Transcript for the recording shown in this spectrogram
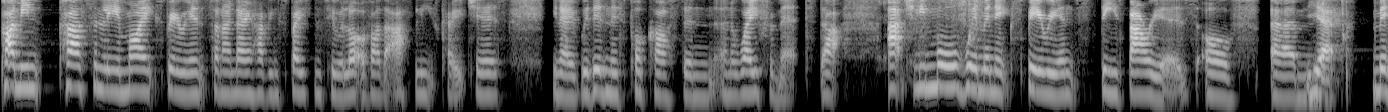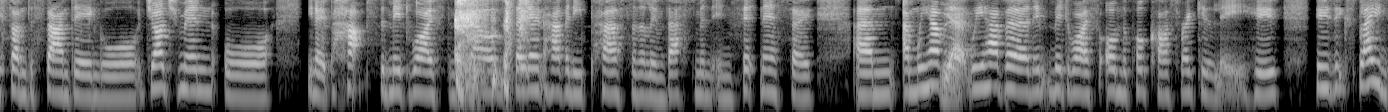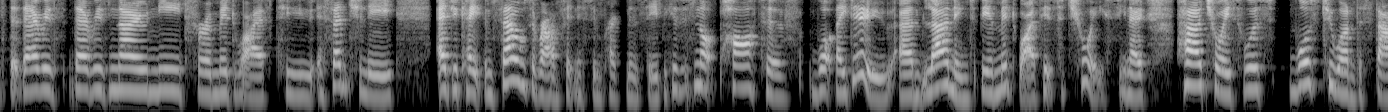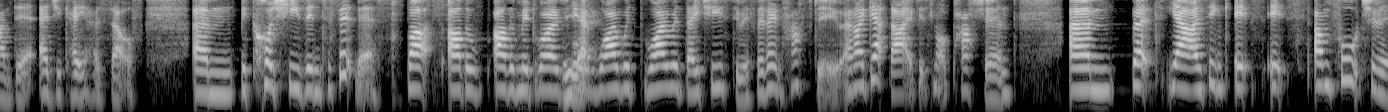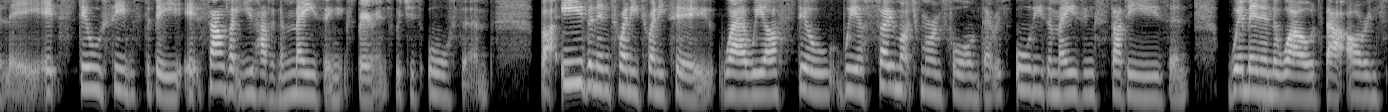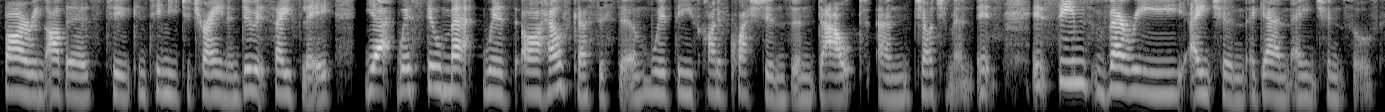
I mean, personally, in my experience, and I know having spoken to a lot of other athletes, coaches, you know, within this podcast and, and away from it, that actually more women experience these barriers of um, Yeah, misunderstanding or judgment or you know perhaps the midwife themselves they don't have any personal investment in fitness. So um and we have Yeah. we have a midwife on the podcast regularly who who's explained that there is there is no need for a midwife to essentially educate themselves around fitness in pregnancy because it's not part of what they do um learning to be a midwife. It's a choice you know. Her choice was was to understand it educate herself. um, because she's into fitness. But other other midwives, well, Yeah. why would why would they choose to if they don't have to? And I get that if it's not a passion. Um, but yeah, I think it's it's unfortunately it still seems to be. It sounds like you had an amazing experience, which is awesome. But even in 2022, where we are still we are so much more informed, there is all these amazing studies and women in the world that are inspiring others to continue to train and do it safely. Yet we're still met with our healthcare system with these kind of questions and doubt and judgment. It's it seems very ancient again, ancient sort of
